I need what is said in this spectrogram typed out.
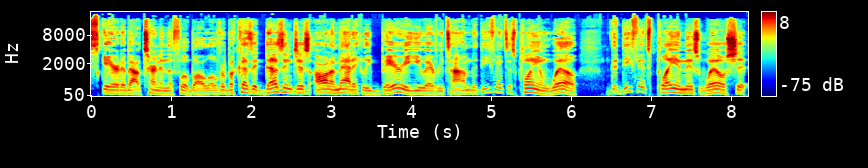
scared about turning the football over because it doesn't just automatically bury you every time. The defense is playing well. The defense playing this well should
